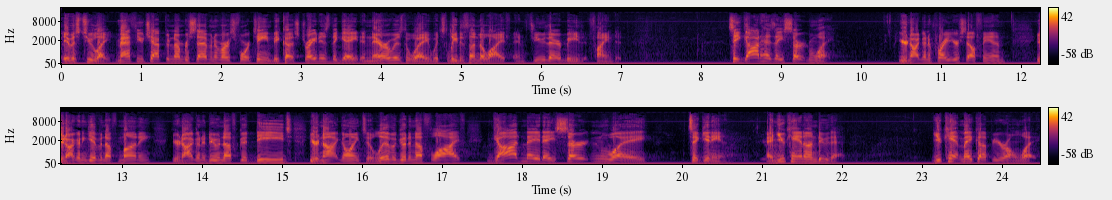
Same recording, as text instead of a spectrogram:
it was too late. Matthew chapter number 7 and verse 14, because straight is the gate and narrow is the way which leadeth unto life, and few there be that find it. See, God has a certain way. You're not going to pray yourself in. You're not going to give enough money. You're not going to do enough good deeds. You're not going to live a good enough life. God made a certain way to get in. And you can't undo that. You can't make up your own way.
